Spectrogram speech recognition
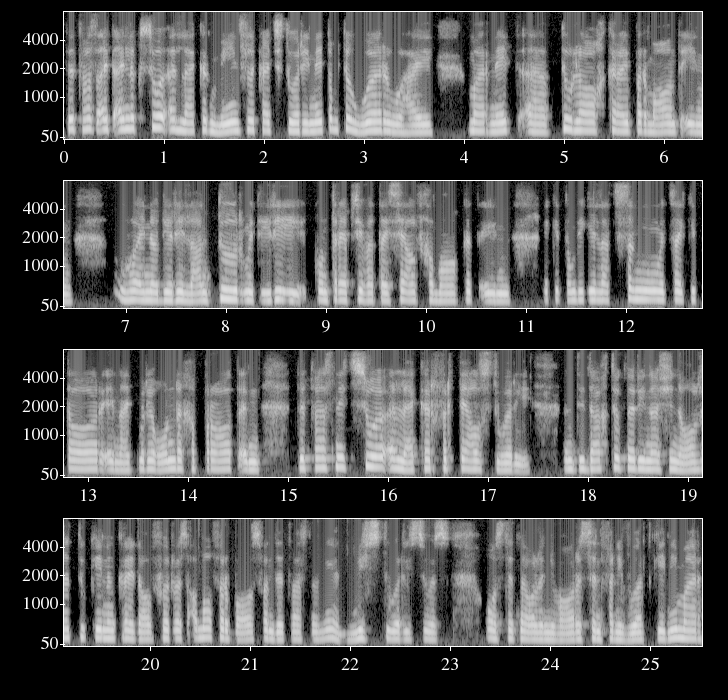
dit was uiteindelik so 'n lekker menslikheidstorie net om te hoor hoe hy maar net 'n uh, toelaag kry per maand en hoe hy nou deur die land toer met hierdie kontrepsie wat hy self gemaak het en ek het hom bietjie laat sing met sy gitaar en hy het met die honde gepraat en dit was net so 'n lekker vertel storie. En die dag toe ek nou die nasionale toekenning kry daarvoor was almal verbaas want dit was nou nie 'n nuus storie soos ons dit nou al in die ware sin van die woord ken nie, maar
